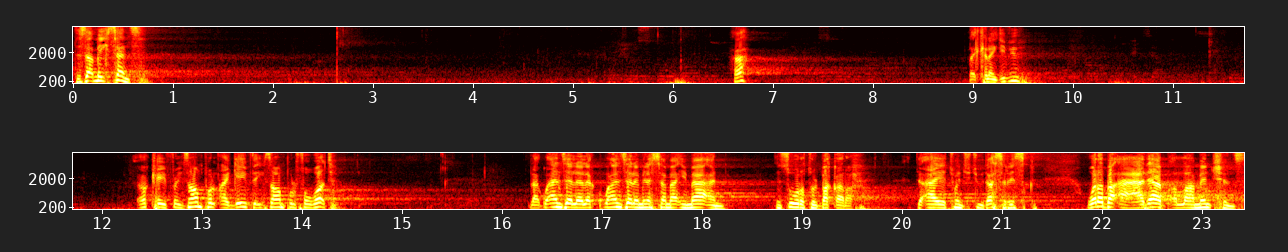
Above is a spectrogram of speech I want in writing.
Does that make sense? Like, can I give you? Okay, for example, I gave the example for what? Like, وأنزل لك وأنزل من السماء ماء in Surah Al-Baqarah, the ayah 22, that's rizq. What about adhab Allah mentions?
